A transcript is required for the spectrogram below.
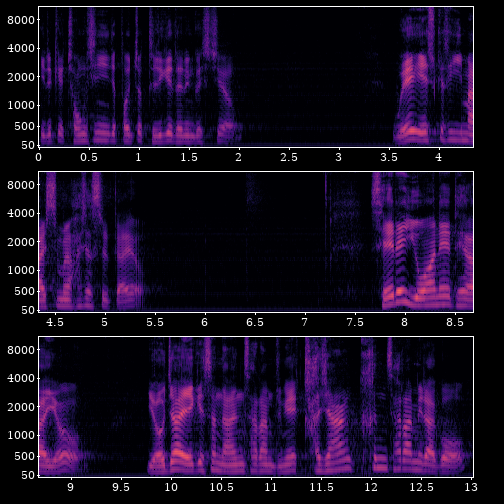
이렇게 정신이 이제 번쩍 들게 되는 것이죠. 왜 예수께서 이 말씀을 하셨을까요? 세례 요한에 대하여 여자에게서 난 사람 중에 가장 큰 사람이라고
